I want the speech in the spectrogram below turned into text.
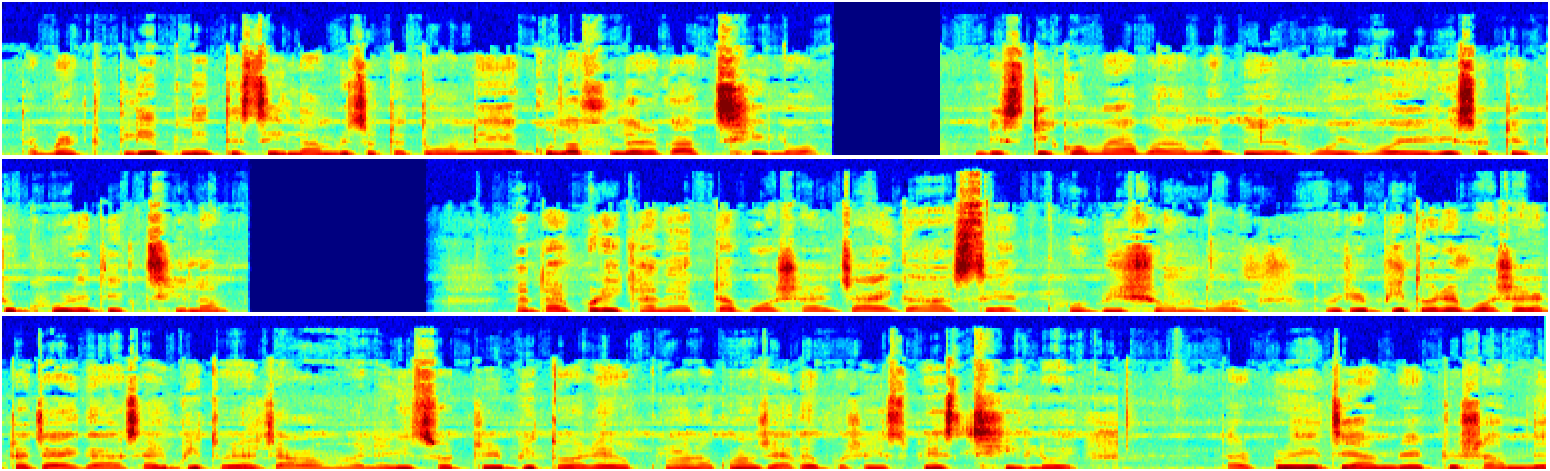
তারপর একটা ক্লিপ নিতেছিলাম, রিসোর্টটাতে অনেকগুলা ফুলের গাছ ছিল। বৃষ্টি কমায় আবার আমরা বের হই, হয়ে রিসোর্টে একটু ঘুরে দেখছিলাম। তারপর এখানে একটা বসার জায়গা আছে, খুবই সুন্দর। এটার ভিতরে বসার একটা জায়গা আছে, আর ভিতরে যাওয়া হয় না। রিসোর্টের ভিতরে কোনো না কোনো জায়গায় বসার স্পেস ছিলই। তারপরে এই যে আমরা একটু সামনে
